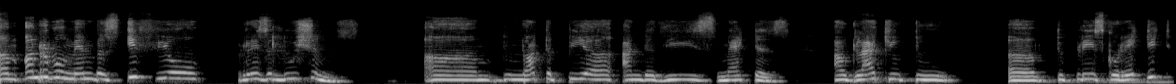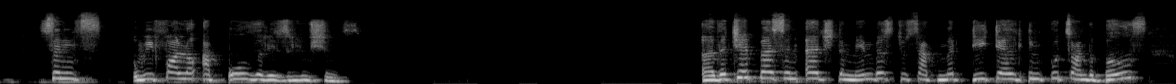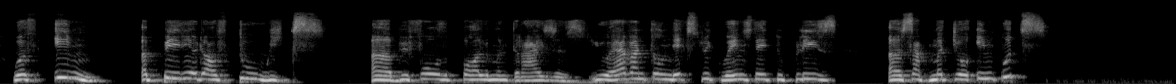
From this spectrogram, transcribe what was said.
Um, honorable members, if your resolutions um, do not appear under these matters, I would like you to uh, to please correct it, since we follow up all the resolutions. Uh, the chairperson urged the members to submit detailed inputs on the bills within a period of two weeks uh, before the parliament rises. You have until next week, Wednesday, to please uh, submit your inputs.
